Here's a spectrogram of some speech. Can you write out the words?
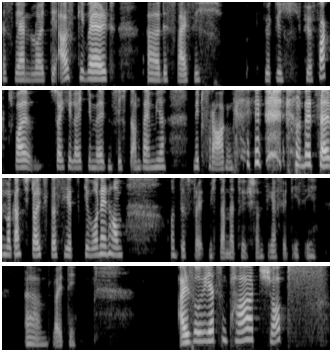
Es werden Leute ausgewählt, äh, das weiß ich wirklich für Fakt, weil solche Leute melden sich dann bei mir mit Fragen und erzählen mir ganz stolz, dass sie jetzt gewonnen haben und das freut mich dann natürlich schon sehr für diese, ähm, Leute. Also, jetzt 'n paar Jobs,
